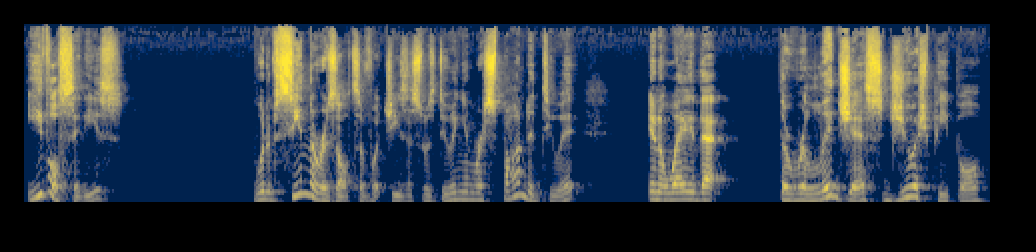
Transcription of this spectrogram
evil cities would have seen the results of what Jesus was doing and responded to it in a way that the religious Jewish people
